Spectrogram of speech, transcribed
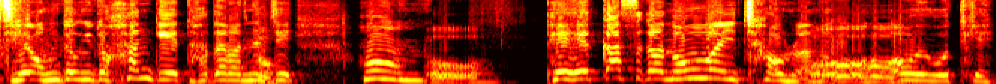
제 엉덩이도 한계에 다다랐는지, 어, 어. 배에 가스가 너무 많이 차올라나. 어. 어, 어떻게.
